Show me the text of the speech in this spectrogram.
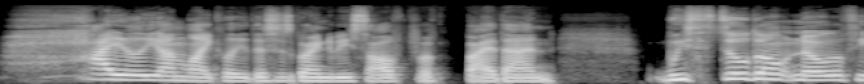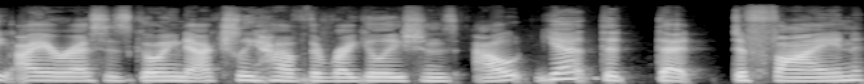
highly unlikely this is going to be solved by then. We still don't know if the IRS is going to actually have the regulations out yet that that define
